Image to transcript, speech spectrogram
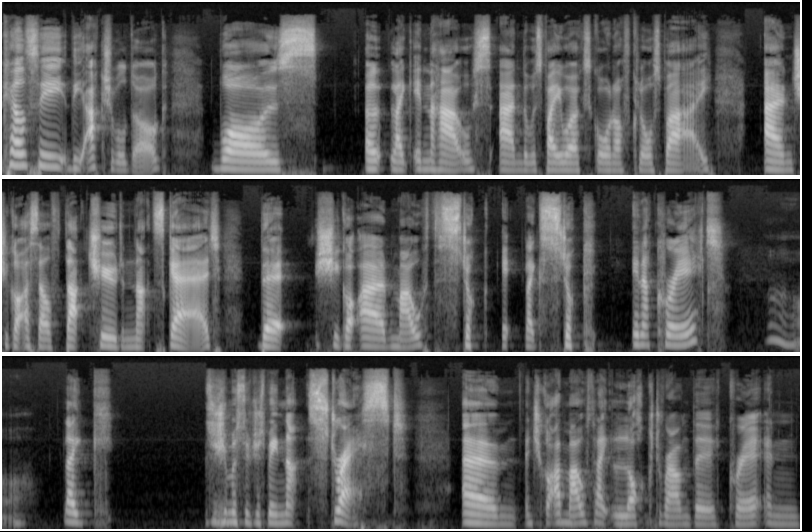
Kelsey, the actual dog, was uh, like in the house, and there was fireworks going off close by, and she got herself that chewed and that scared that she got her mouth stuck, it like stuck in a crate, Oh. like. So she must have just been that stressed. Um, and she got her mouth like locked around the crate, and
